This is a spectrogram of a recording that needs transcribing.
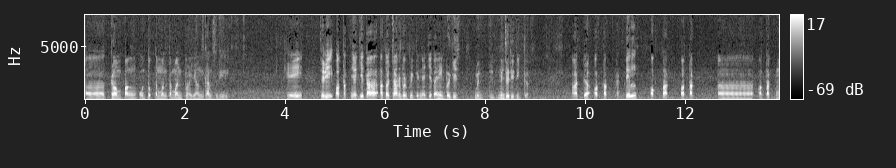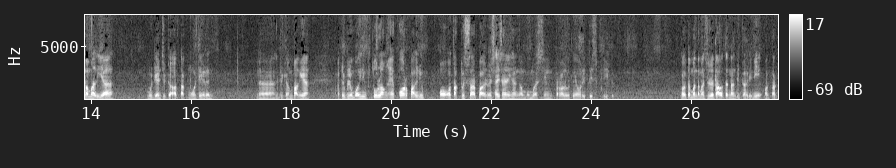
uh, gampang untuk teman-teman bayangkan sendiri oke okay? jadi otaknya kita atau cara berpikirnya kita ini bagi menjadi tiga ada otak reptil otak otak uh, otak mamalia kemudian juga otak modern. Nah lebih gampang ya. Ada bilang pak ini tulang ekor pak ini oh, otak besar pak. Saya saya nggak mau bahas yang terlalu teoritis seperti itu. Kalau teman-teman sudah tahu tentang tiga hal ini otak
